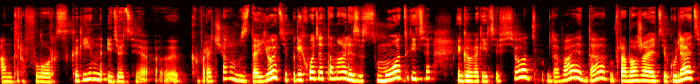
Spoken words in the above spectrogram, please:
андрофлор скрин, идете э, к врачам, сдаете, приходят анализы, смотрите и говорите, все, давай, да, продолжаете гулять,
